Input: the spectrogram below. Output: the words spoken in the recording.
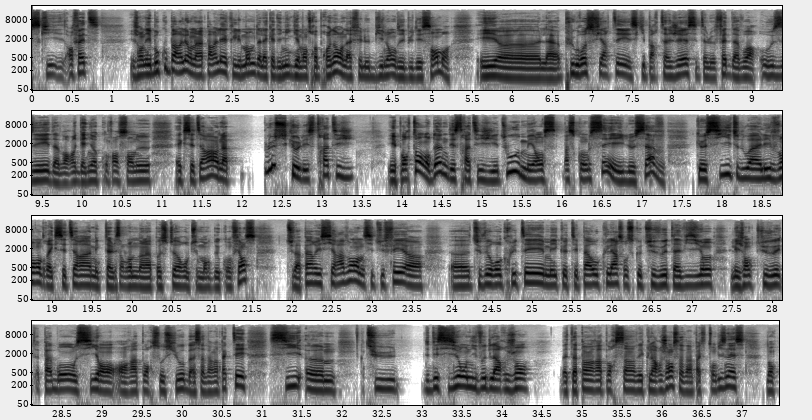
En fait, j'en ai beaucoup parlé. On a parlé avec les membres de l'Académie Game Entrepreneur. On a fait le bilan début décembre. Et euh, la plus grosse fierté, ce qu'ils partageaient, c'était le fait d'avoir osé, d'avoir gagné en confiance en eux, etc. On a plus que les stratégies. Et pourtant, on donne des stratégies et tout, mais parce qu'on le sait et ils le savent, que si tu dois aller vendre, etc., mais que tu as le syndrome d'un imposteur ou tu manques de confiance, tu vas pas réussir à vendre. Si tu fais, euh, euh, tu veux recruter, mais que tu n'es pas au clair sur ce que tu veux, ta vision, les gens que tu veux, pas bon aussi en, rapports sociaux, bah, ça va impacter. Si euh, tu des décisions au niveau de l'argent, bah, n'as pas un rapport sain avec l'argent, ça va impacter ton business. Donc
